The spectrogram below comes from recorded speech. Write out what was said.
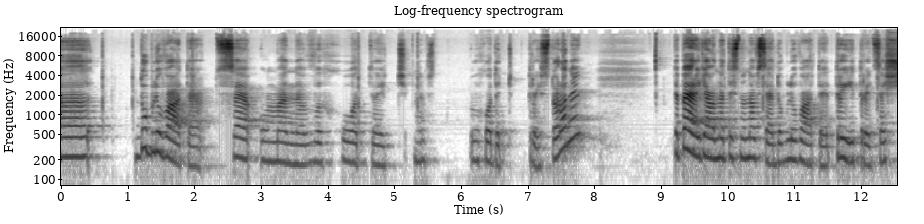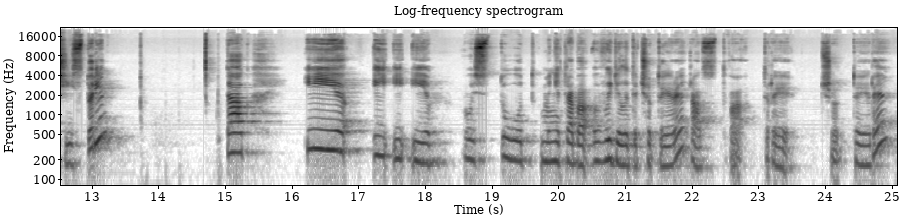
Е, дублювати це у мене виходить, виходить три сторони. Тепер я натисну на все дублювати 3 і 3 це 6 сторін. Так. І, і, і, і ось тут мені треба виділити 4. Раз, два, три, чотири.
